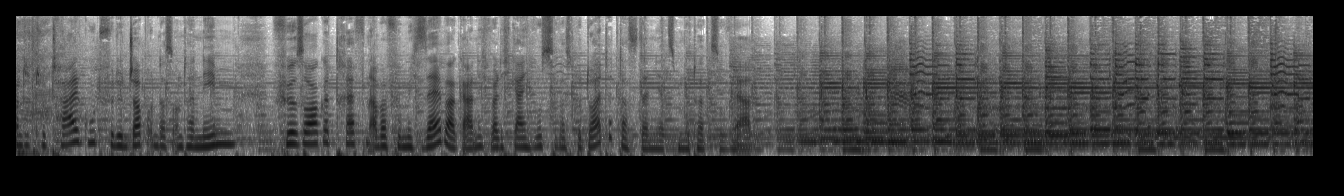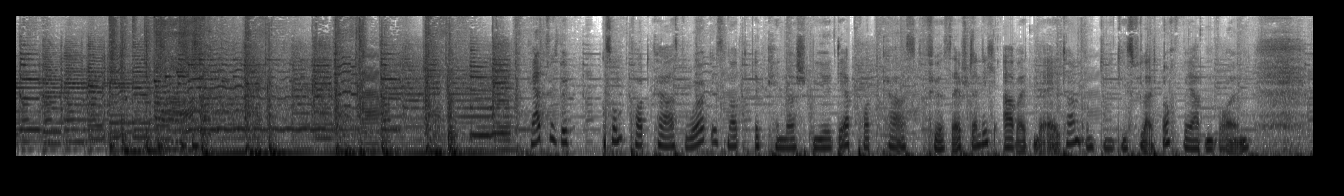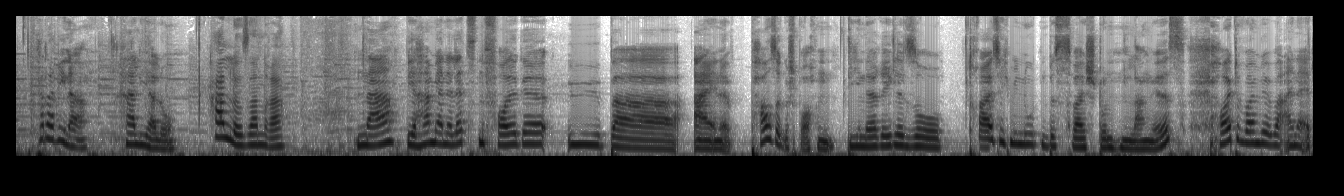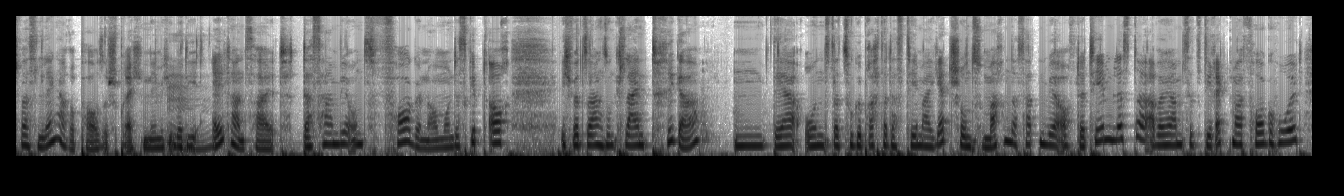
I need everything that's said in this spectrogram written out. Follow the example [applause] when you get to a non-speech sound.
konnte total gut für den Job und das Unternehmen Fürsorge treffen, aber für mich selber gar nicht, weil ich gar nicht wusste, was bedeutet das denn jetzt, Mutter zu werden. Herzlich willkommen zum Podcast Work is not a Kinderspiel, der Podcast für selbstständig arbeitende Eltern und die, die es vielleicht noch werden wollen. Katharina, hallo. Hallo Sandra. Na, wir haben ja in der letzten Folge über eine Pause gesprochen, die in der Regel so 30 Minuten bis zwei Stunden lang ist. Heute wollen wir über eine etwas längere Pause sprechen, nämlich mhm. über die mhm. Elternzeit. Das haben wir uns vorgenommen. Und es gibt auch, ich würde sagen, so einen kleinen Trigger, der uns dazu gebracht hat, das Thema jetzt schon zu machen. Das hatten wir auf der Themenliste, aber wir haben es jetzt direkt mal vorgeholt,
